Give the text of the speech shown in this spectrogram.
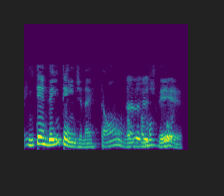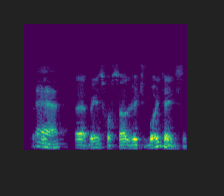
entender, entende, né? Então, vamos, é, vamos ver. É. é, bem esforçado, gente boa entende, sim.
